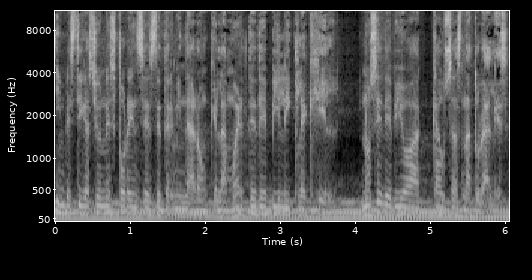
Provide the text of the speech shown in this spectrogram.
investigaciones forenses determinaron que la muerte de Billy Clegg Hill no se debió a causas naturales,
